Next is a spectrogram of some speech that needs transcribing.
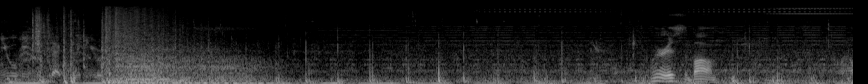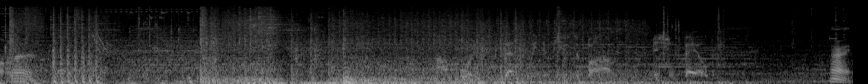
You will be detected if you remain. Where is the bomb? I don't know. Op 4 has successfully defused a bomb. Mission failed. Alright.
